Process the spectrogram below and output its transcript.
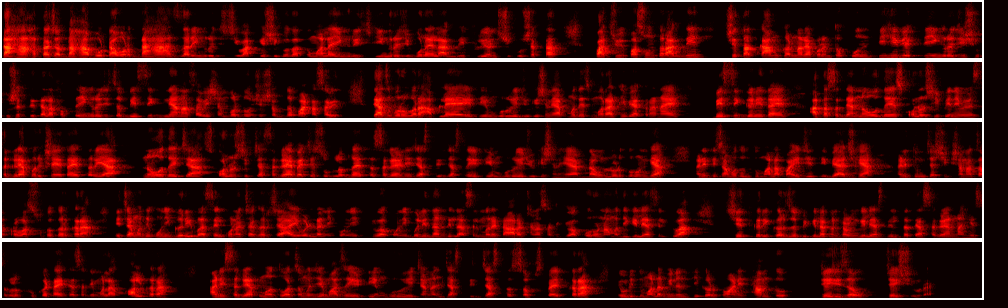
दहा हाताच्या दहा बोटावर दहा हजार इंग्रजीची वाक्य शिकवतात. तुम्हाला इंग्रजी इंग्रजी बोलायला अगदी फ्लुएंट शिकू शकतात. पाचवी पासून तर अगदी शेतात काम करणाऱ्यापर्यंत कोणतीही व्यक्ती इंग्रजी शिकू शकते. त्याला फक्त इंग्रजीचं बेसिक ज्ञान असावे शंभर दोनशे शब्द पाठ असावेत. त्याचबरोबर आपल्या एटीएम गुरु एज्युकेशन ऍपमध्येच मराठी व्याकरण आहे. बेसिक गणित आहे. आता सध्या नवोदय स्कॉलरशिप एनएमएम सगळ्या परीक्षा येत आहेत. तर या नवोदयच्या स्कॉलरशिपच्या सगळ्या बॅचेस उपलब्ध आहेत. तर सगळ्यांनी जास्तीत जास्त एटीएम गुरु एज्युकेशन हे ऍप डाउनलोड करून घ्या आणि त्याच्यामधून तुम्हाला पाहिजे ती बॅच घ्या आणि तुमच्या शिक्षणाचा प्रवास सुखकर करा. याच्यामध्ये कोणी गरीब असेल कोणाच्या घरच्या आईवडिलांनी कोणी किंवा कोणी बलिदान दिलं असेल मराठा आरक्षणासाठी किंवा कोरोनामध्ये गेले असेल किंवा शेतकरी कर्जपिकीला कंटाळून गेले असतील तर त्या सगळ्यांना हे सगळं फुकट आहे. त्यासाठी मला कॉल करा आणि सगळ्यात महत्वाचं म्हणजे माझं एटीएम गुरु हे चॅनल जास्तीत जास्त सबस्क्राईब करा. एवढी तुम्हाला विनंती करतो आणि थांब. थांबतो. जय जिजाऊ जय शिवराय.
